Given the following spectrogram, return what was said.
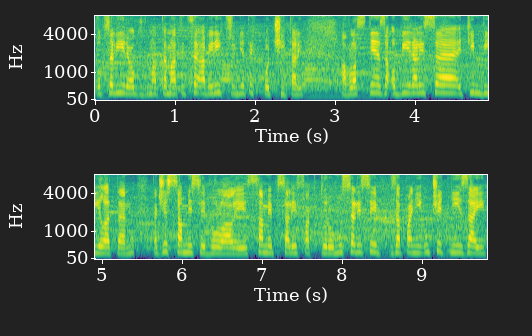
po celý rok v matematice a v jiných předmětech počítali a vlastně zaobírali se tím výletem, takže sami si volali, sami psali fakturu, museli si za paní účetní zajít,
